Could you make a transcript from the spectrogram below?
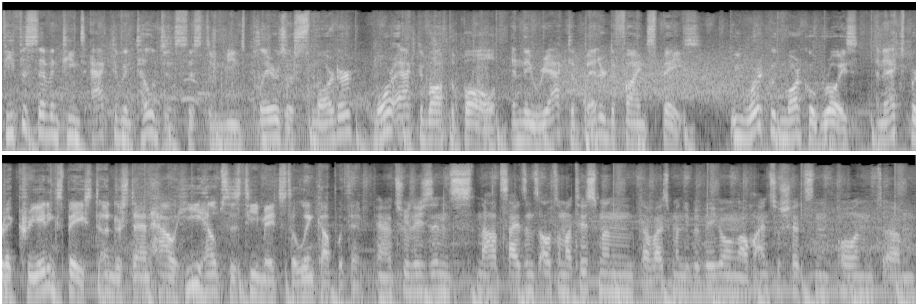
FIFA 17's active intelligence system means players are smarter, more active off the ball, and they react to better defined space. We work with Marco Reus, an expert at creating space, to understand how he helps his teammates to link up with him. Ja, natürlich sind es nach der Zeit sind's Automatismen, da weiß man die Bewegungen auch einzuschätzen und ähm,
